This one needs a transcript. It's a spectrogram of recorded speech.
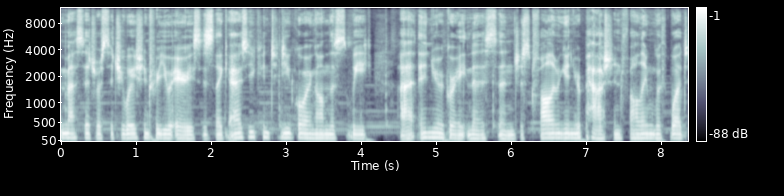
message or situation for you, Aries, is like as you continue going on this week uh, in your greatness and just following in your passion, following with what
